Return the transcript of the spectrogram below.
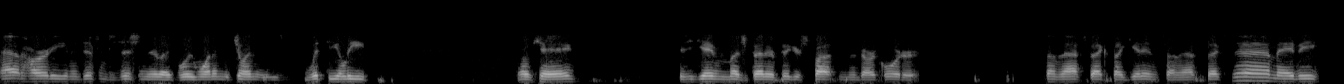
Matt Hardy in a different position. They're like, well, we want him to join these with the elite. Okay, because he gave him a much better, bigger spot in the Dark Order. Some aspects I get in, some aspects, eh, maybe.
